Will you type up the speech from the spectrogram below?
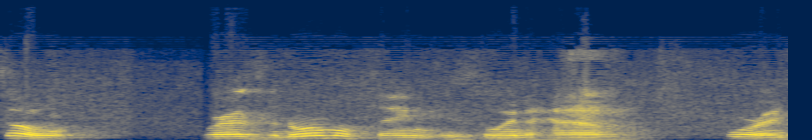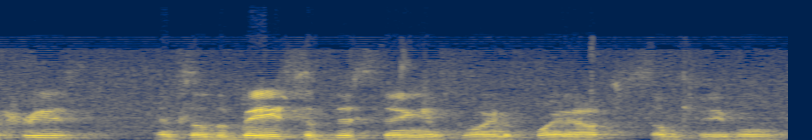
So, whereas the normal thing is going to have four entries, and so the base of this thing is going to point out to some table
